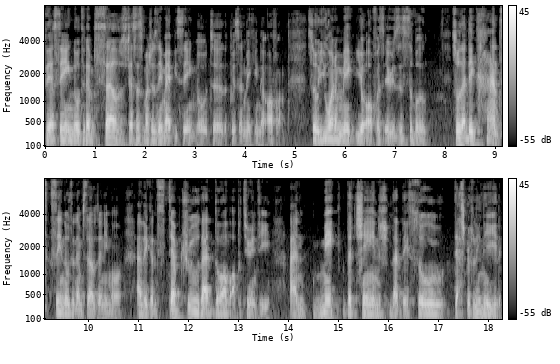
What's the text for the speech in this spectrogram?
They're saying no to themselves just as much as they might be saying no to the person making the offer. So you want to make your offers irresistible so that they can't say no to themselves anymore and they can step through that door of opportunity and make the change that they so desperately need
